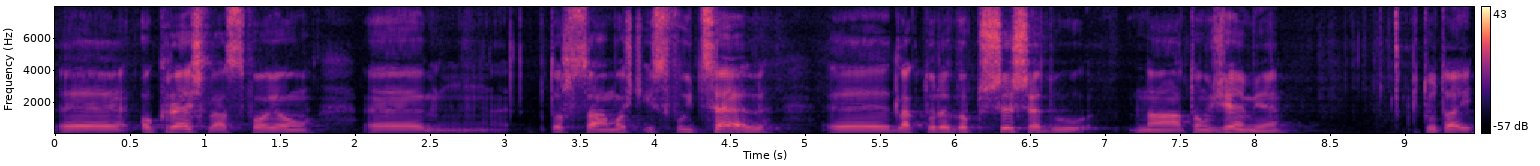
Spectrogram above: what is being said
yy, określa swoją yy, tożsamość i swój cel, yy, dla którego przyszedł na tą ziemię. Tutaj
